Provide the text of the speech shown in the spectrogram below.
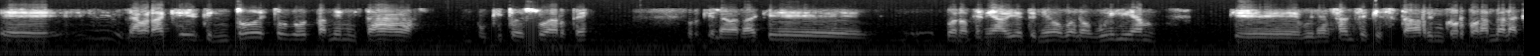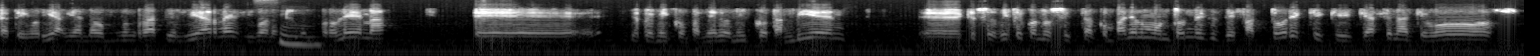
eh, la verdad que, en todo esto también está un poquito de suerte, porque la verdad que, bueno, tenía había tenido, bueno, William, que William Sánchez, que se estaba reincorporando a la categoría, había andado muy rápido el viernes, y bueno, tuvo un problema. Eh, después mi compañero Nico también, eh, que eso, viste, cuando se te acompañan un montón de, factores que, que, hacen a que vos,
